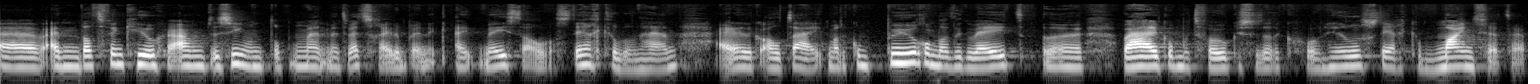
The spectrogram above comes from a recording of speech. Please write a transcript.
Uh, en dat vind ik heel gaaf om te zien. Want op het moment met wedstrijden ben ik eigenlijk meestal wel sterker dan hem. Eigenlijk altijd. Maar dat komt puur omdat ik weet uh, waar ik op moet focussen. Dat ik gewoon een heel sterke mindset heb.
